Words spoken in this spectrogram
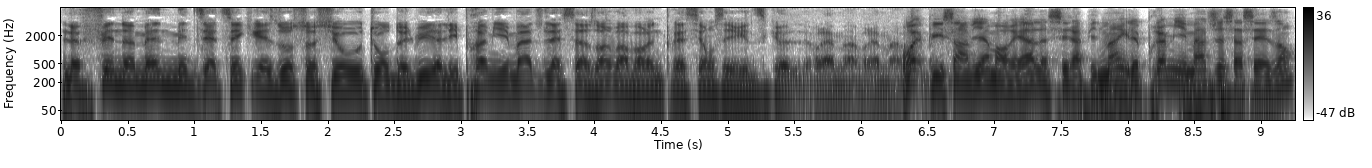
Le phénomène médiatique, réseaux sociaux autour de lui, les premiers matchs de la saison, il va avoir une pression, c'est ridicule, vraiment, vraiment. Ouais, puis il s'en vient à Montréal assez rapidement. Et le premier match de sa saison,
